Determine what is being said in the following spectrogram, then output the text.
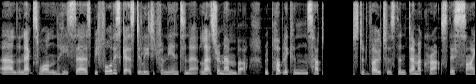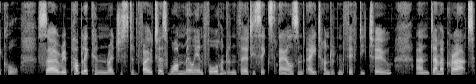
And the next one, he says, before this gets deleted from the internet, let's remember Republicans had registered voters than Democrats this cycle. So Republican registered voters 1,436,852 and Democrat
